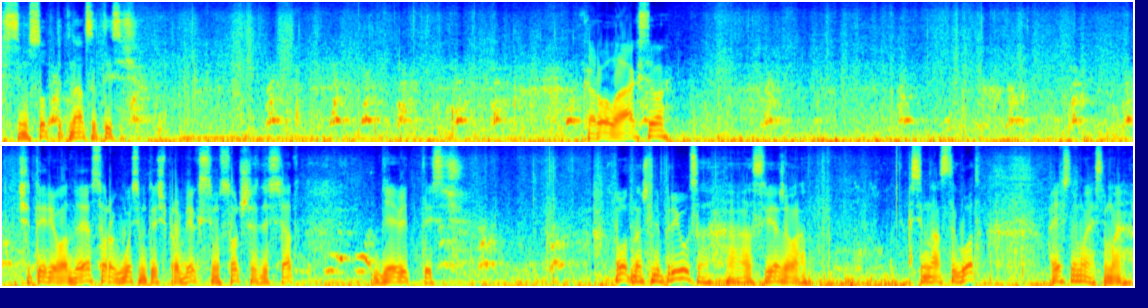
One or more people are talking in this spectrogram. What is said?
715 тысяч. Corolla Axio. 4 ВД, 48 тысяч пробег, 769 тысяч. Вот нашли Приуса э, свежего, 17 год, а я снимаю, снимаю.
